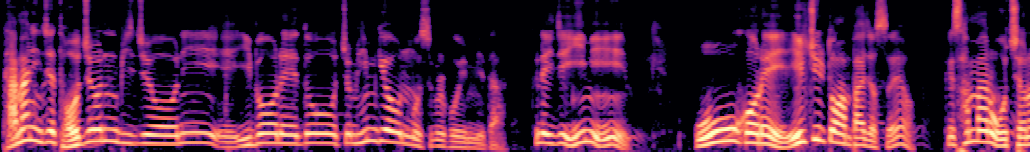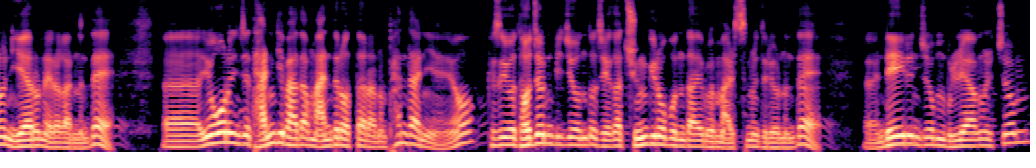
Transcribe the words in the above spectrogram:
다만 이제 더존 비전이 이번에도 좀 힘겨운 모습을 보입니다. 근데 이제 이미 5거래일 일주일 동안 빠졌어요. 그 3만 5천 원 이하로 내려갔는데 어, 요거는 이제 단기 바닥 만들었다라는 판단이에요. 그래서 요 더전 비전도 제가 중기로 본다 이렇게 말씀을 드렸는데 어, 내일은 좀 물량을 좀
